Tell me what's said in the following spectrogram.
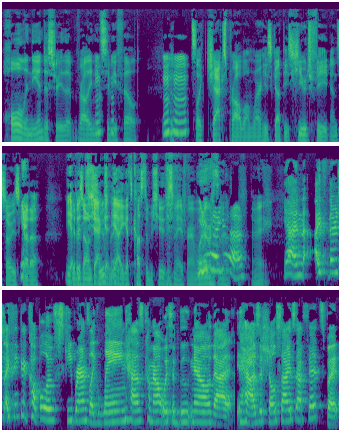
hole in the industry that probably needs mm-hmm. to be filled. Mm-hmm. It's like Shaq's problem where he's got these huge feet, and so he's got to yeah, get his own Shaq shoes made. Yeah, he gets custom shoes made for him. Whatever. yeah, yeah. All right. Yeah, and I, there's I think a couple of ski brands like Lange has come out with a boot now that has a shell size that fits, but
